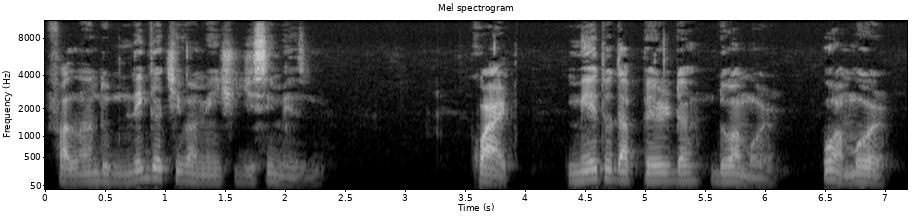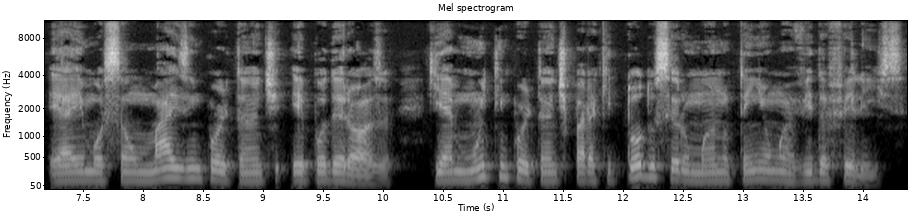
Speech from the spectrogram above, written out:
falando negativamente de si mesmo. Quarto, medo da perda do amor. O amor é a emoção mais importante e poderosa, que é muito importante para que todo ser humano tenha uma vida feliz.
